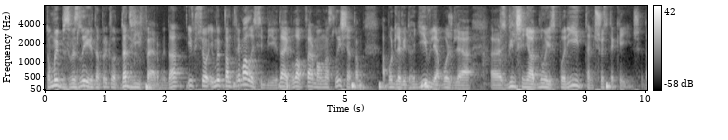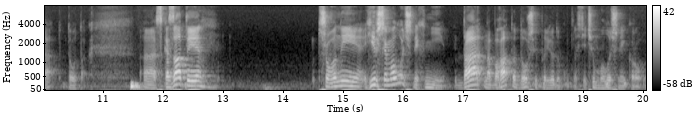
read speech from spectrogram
то ми б звезли їх, наприклад, на дві ферми. Да? І все. І ми б там тримали собі їх. Да? І була б ферма у нас лишня там, або для відгодівлі, або ж для е, збільшення одної з порід, там щось таке інше. Да? Тобто, отак. Е, сказати, що вони гірше молочних? Ні. Да, набагато довший період окупності, чим молочної корови.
